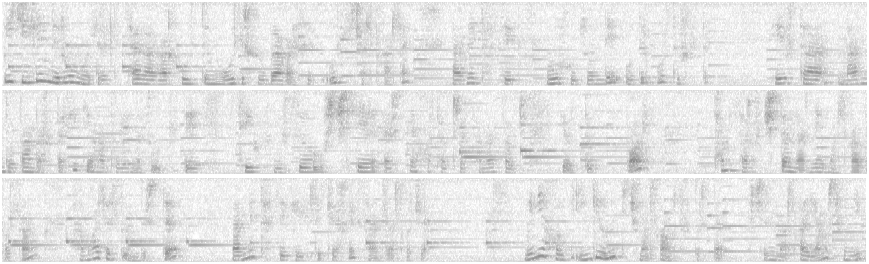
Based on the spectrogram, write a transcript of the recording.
Би жилийн дөрвөн улиралд цаг агаар хүйтэн үйлэрхэг байгаа эсэс үл шалтгаалan нарны тосыг нүүр хүзүүндээ өдөр бүр төрхдөг. Хэрв та наранд удаан байхдаа хэд ягаан туянаас үүдэлтэй сэвх нөсөө үрчлээ арсны хот тодорой санаа зовж явдаг бол том сарвчтай нарны малгай болон хамгаалалт өндөртэй нарны тосыг хэрэглэж байхыг санал болгож байна. Миний хувьд энгийн үед ч малгай өмсөх дуртай. Учир нь малгай ямар ч хүнийг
